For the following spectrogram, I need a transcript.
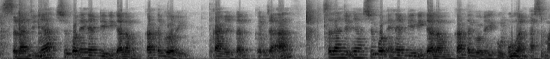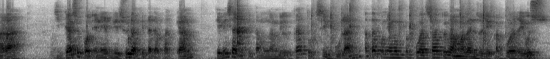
Selanjutnya, support energi di dalam kategori karir dan pekerjaan. Selanjutnya, support energi di dalam kategori hubungan asmara. Jika support energi sudah kita dapatkan, kini saat kita mengambil kartu kesimpulan ataupun yang memperkuat suatu ramalan zodiak Aquarius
